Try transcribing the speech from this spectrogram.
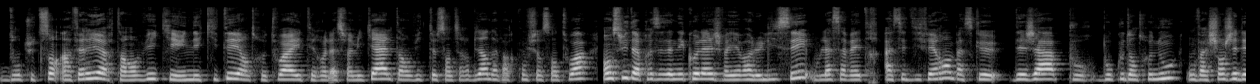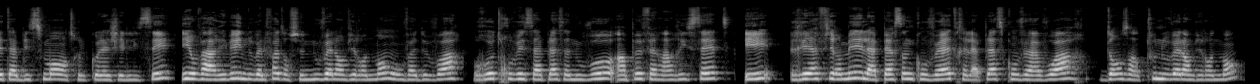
dont tu te sens inférieur. T'as envie qu'il y ait une équité entre toi et tes relations amicales, t'as envie de te sentir bien, d'avoir confiance en toi. Ensuite, après ces années collège, va y avoir le lycée, où là, ça va être assez différent, parce que déjà, pour beaucoup d'entre nous, on va changer d'établissement entre le collège et le lycée, et on va arriver une nouvelle fois dans ce nouvel environnement où on va devoir retrouver sa place à nouveau, un peu faire un reset et réaffirmer la personne qu'on veut être et la place qu'on veut avoir dans un tout nouvel environnement.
